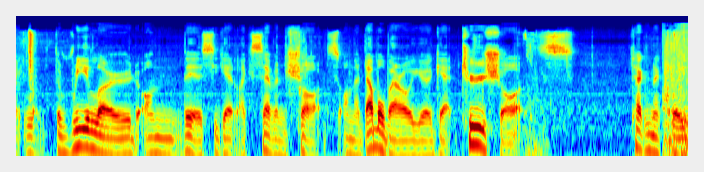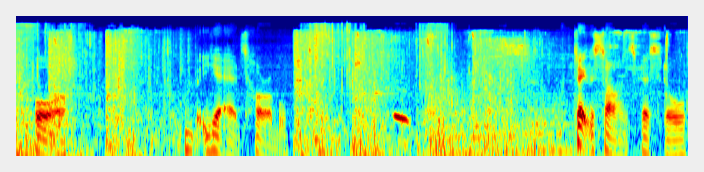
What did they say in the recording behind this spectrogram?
Like, look, the reload on this, you get like seven shots. On the double barrel, you get two shots. technically four. But yeah, it's horrible. Take the silence pistol.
